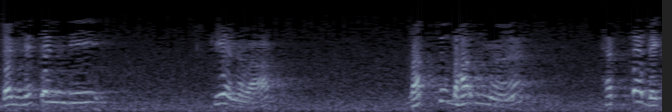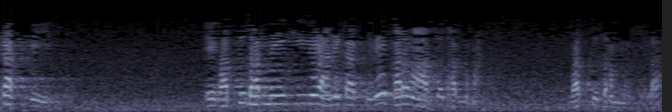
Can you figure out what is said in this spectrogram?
දැන් මෙතෙන්දී කියනවා වස්තු ධර්ම 72ක් තියෙනවා ඒ වස්තු ධර්මයේ කිව්වේ අනිකක් කිව්වේ පරමාර්ථ ධර්මමයි. වස්තු ධර්ම කියලා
